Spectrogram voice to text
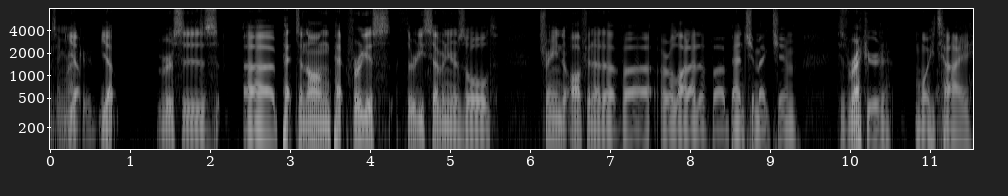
kickboxing Yep, record? yep. Versus uh, Petchtanong, Pet Fergus, 37 years old, trained often out of uh, or a lot out of uh, Banchamek Gym. His record, Muay Thai,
